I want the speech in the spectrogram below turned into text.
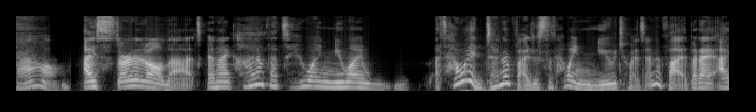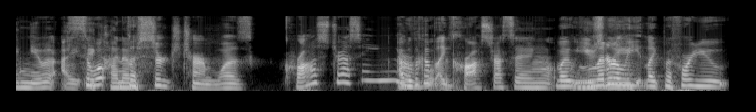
Wow. I started all that and I kind of that's who I knew I that's how I identified, just that's how I knew to identify. But I, I knew I So what kind the of search term was cross dressing? I would look up like cross dressing. Wait, literally, like before you.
